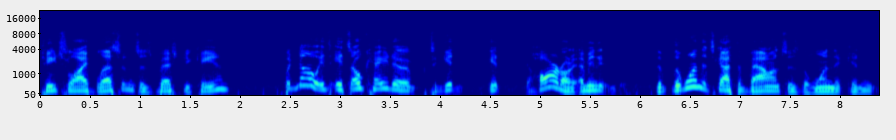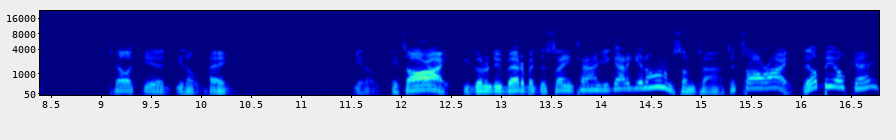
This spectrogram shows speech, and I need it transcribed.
teach life lessons as best you can. But no, it, it's okay to to get get hard on it. I mean, it, the the one that's got the balance is the one that can tell a kid, you know, hey, you know, it's all right. You're going to do better, but at the same time, you got to get on them sometimes. It's all right. They'll be okay.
